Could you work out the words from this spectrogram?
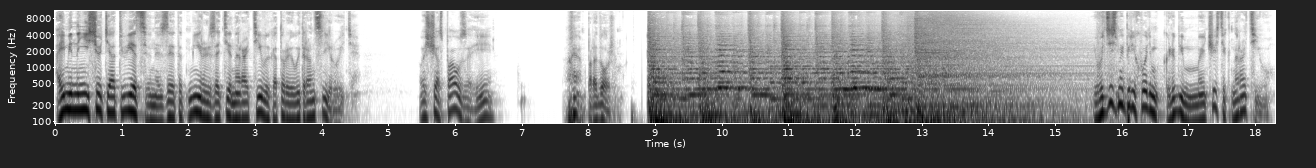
а именно несете ответственность за этот мир и за те нарративы, которые вы транслируете. Вот сейчас пауза и продолжим. И вот здесь мы переходим к любимой моей части, к нарративу,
